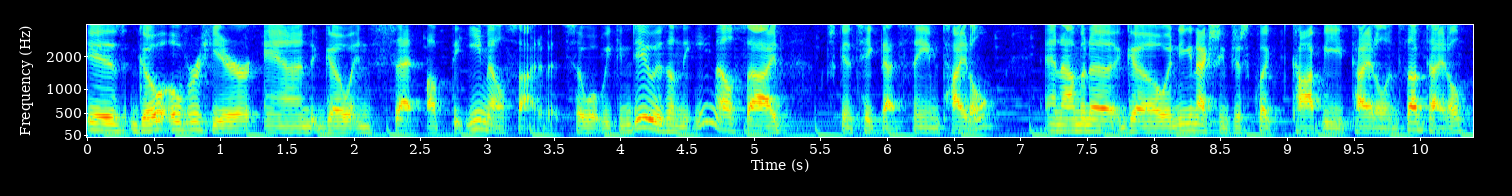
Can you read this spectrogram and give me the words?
is go over here and go and set up the email side of it. So what we can do is on the email side, I'm just gonna take that same title and I'm gonna go, and you can actually just click copy title and subtitle,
